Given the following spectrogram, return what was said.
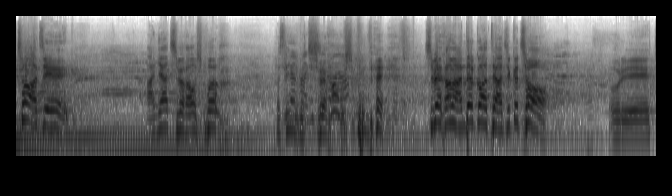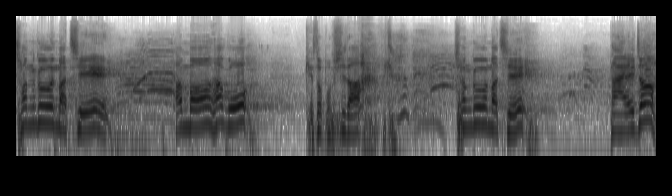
싫죠 아직? 아니야 집에 가고 싶어요? 선생님 집에 가고 싶은데 집에 가면 안 될 것 같아 아직 그쵸? 우리 천군 마치 한번 하고 계속 봅시다 천군 마치 다 알죠?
